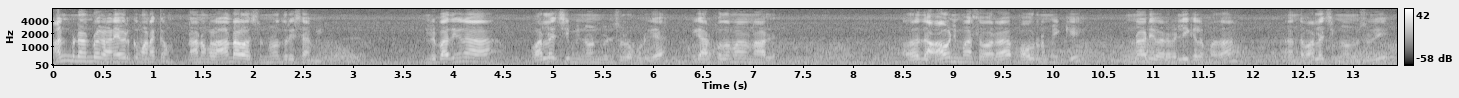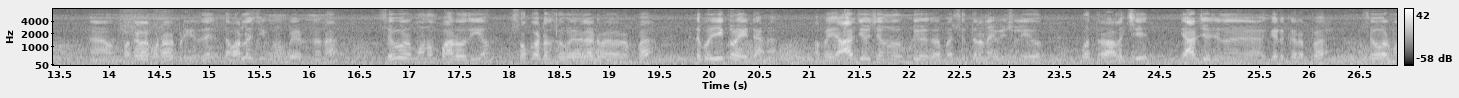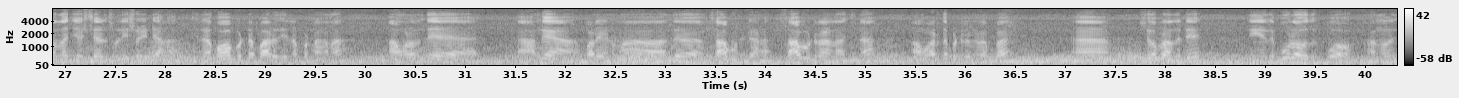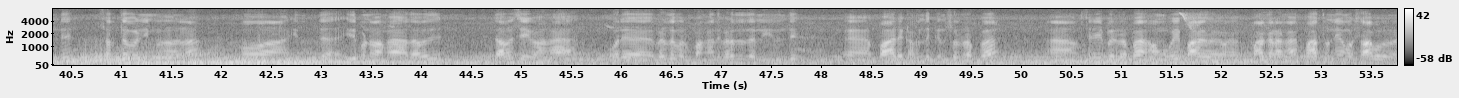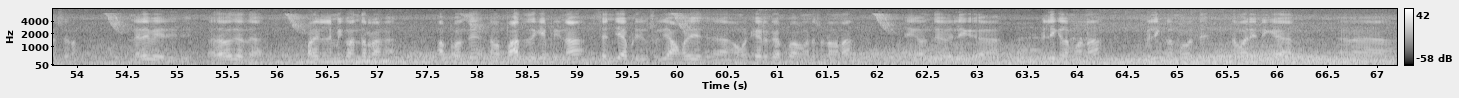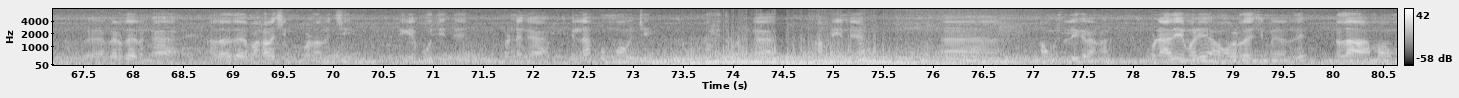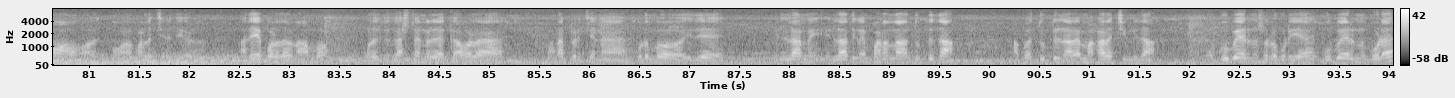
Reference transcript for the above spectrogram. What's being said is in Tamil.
அன்பு நண்பர்கள் அனைவருக்கும் வணக்கம். நான் உங்கள் ஆண்டாளாசன் துரைசாமி இன்று பார்த்தீங்கன்னா வரலட்சுமி நோன்புன்னு சொல்லக்கூடிய மிக அற்புதமான நாள். அதாவது ஆவணி மாதம் வர பௌர்ணமிக்கு முன்னாடி வர வெள்ளிக்கிழமை தான் அந்த வரலட்சுமி நோன்புன்னு சொல்லி மக்களால் கொண்டாடப்படுகிறது. இந்த வரலட்சுமி நோன்பு என்னென்னா சிவபெருமானும் பார்வதியும் சொக்காட்டம் சொல்கிற விளையாட்டு விளையாடுறப்ப ரெண்டு பேரும் ஈக்குவல் ஆகிட்டாங்க. அப்போ யார் ஜெயிச்சாங்கன்னு ஒரு முடிவு எடுக்கிறப்ப சித்திரநவின்னு சொல்லி ஒருத்தர் அழைச்சி யார் ஜெயிச்சுன்னு கெடுக்கிறப்ப சிவபெருமான் தான் ஜெயிச்சார்னு சொல்லி சொல்லிட்டாங்க. இதெல்லாம் கோவப்பட்ட பார்வதி என்ன பண்ணாங்கன்னா அவங்கள வந்து அங்கே படையணுமா வந்து சாப்பிட்டுட்டாங்க. சாப்பிட்டுறாங்க என்னாச்சுன்னா அவங்க வருத்தப்பட்டுருக்கிறப்ப ஆஹ் சிவபுரம் வந்துட்டு நீ இந்த பூலோகத்துக்கு போ. அங்கே வந்து சப்தவனிலாம் இந்த இது பண்ணுவாங்க. அதாவது தவம் செய்வாங்க. ஒரு விரதம் இருப்பாங்க. அந்த விரதத்தை நீ வந்து பாரு கலந்துக்குன்னு சொல்கிறப்ப சிறிய போயிடுறப்ப அவங்க போய் பார்க்க பார்க்குறாங்க. பார்த்தோன்னே அவங்க சாப விஷயம் நிறைவேறிது அதாவது அந்த பழைய நிலைமைக்கு வந்துடுறாங்க. அப்போ வந்து நம்ம பார்த்ததுக்கு எப்படின்னா செஞ்சு அப்படின்னு சொல்லி அவங்களே அவங்க கேட்குறப்ப அவங்க என்ன சொன்னாங்கன்னா நீங்கள் வந்து வெள்ளி வெள்ளிக்கிழமைனா வெள்ளிக்கிழமை வந்து இந்த மாதிரி நீங்கள் விரதம் இருங்க. அதாவது மகாலட்சுமி படம் வச்சு நீங்கள் பூஜித்து பண்ணுங்கள் இல்லைன்னா கும்பம் வச்சு பூஜித்து பண்ணுங்கள் அவங்க உடனே அதே மாதிரி அவங்க வரதட்சுமி வந்து நல்லா அமோகமாக வளர்ச்சி அடைஞ்சுக்கிறாங்க. அதே போல் தான் நாம் உங்களுக்கு கஷ்டங்கள் கவலை பணப்பிரச்சனை குடும்ப இது எல்லாமே எல்லாத்துக்குமே பணம் தான் துட்டு தான். அப்போ துட்டுனாவே மகாலட்சுமி தான். குபேர்னு சொல்லக்கூடிய குபேர்னு கூட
